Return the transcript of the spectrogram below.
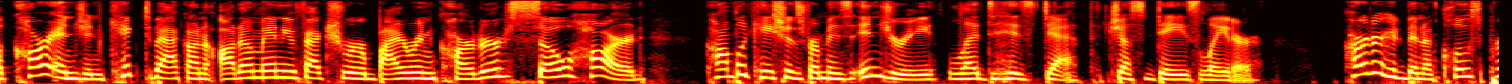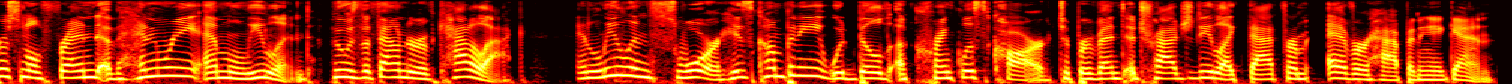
a car engine kicked back on auto manufacturer Byron Carter so hard, complications from his injury led to his death just days later. Carter had been a close personal friend of Henry M. Leland, who was the founder of Cadillac. And Leland swore his company would build a crankless car to prevent a tragedy like that from ever happening again.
